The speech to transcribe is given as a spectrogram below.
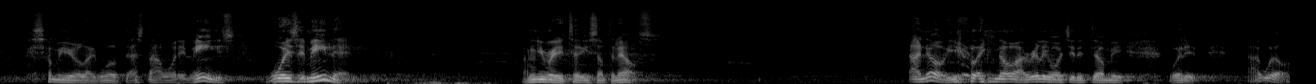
Some of you are like, well, if that's not what it means, what does it mean then? I'm getting ready to tell you something else. I know, you're like, no, I really want you to tell me what it, I will.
